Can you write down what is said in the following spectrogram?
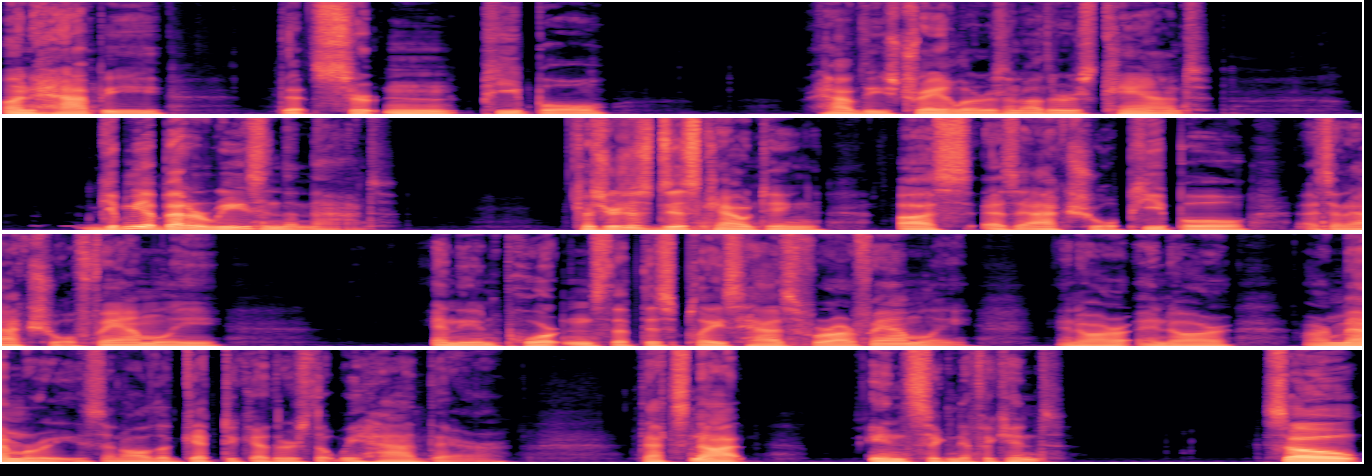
unhappy that certain people have these trailers and others can't give me a better reason than that. Because you're just discounting us as actual people, as an actual family, and the importance that this place has for our family and our and our our memories and all the get-togethers that we had there. That's not insignificant. So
